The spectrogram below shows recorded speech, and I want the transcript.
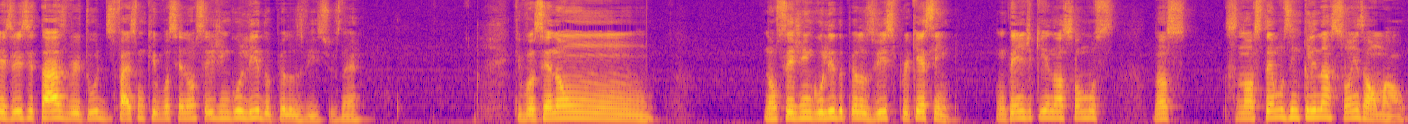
exercitar as virtudes faz com que você não seja engolido pelos vícios, né? Que você não não seja engolido pelos vícios, porque assim, entende que nós somos nós nós temos inclinações ao mal.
